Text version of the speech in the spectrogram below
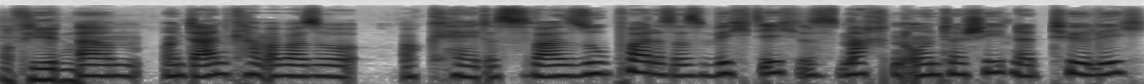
Auf jeden. Ähm, und dann kam aber so, okay, das war super, das ist wichtig, das macht einen Unterschied, natürlich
